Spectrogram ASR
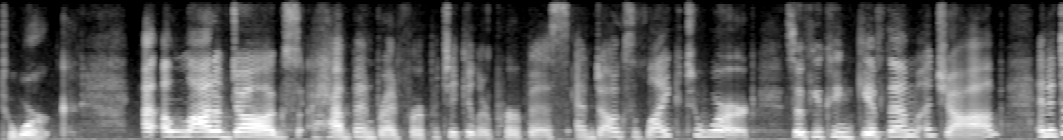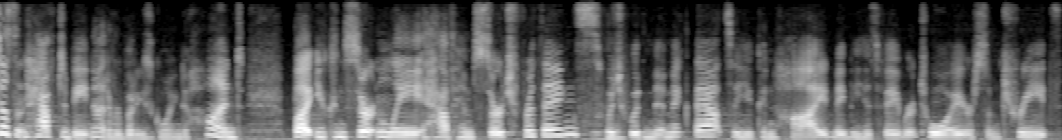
to work a lot of dogs have been bred for a particular purpose and dogs like to work. So if you can give them a job, and it doesn't have to be, not everybody's going to hunt, but you can certainly have him search for things mm -hmm. which would mimic that. So you can hide maybe his favorite toy or some treats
